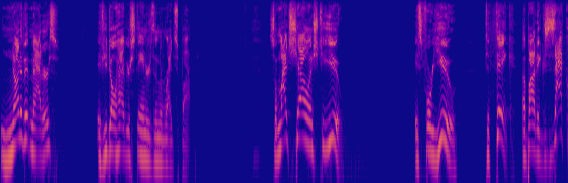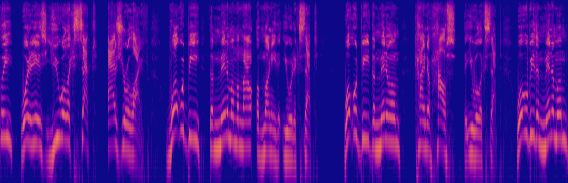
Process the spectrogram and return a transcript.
none of it matters if you don't have your standards in the right spot. So, my challenge to you is for you to think about exactly what it is you will accept as your life. What would be the minimum amount of money that you would accept? What would be the minimum kind of house that you will accept? What will be the minimum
